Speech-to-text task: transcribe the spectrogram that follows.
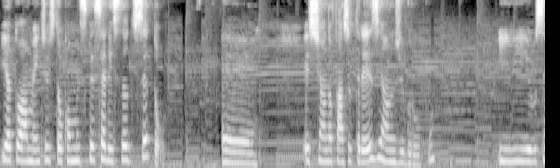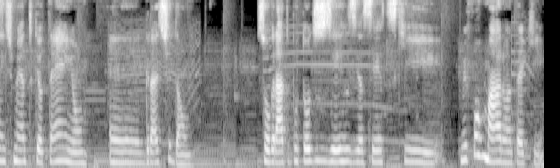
e atualmente estou como especialista do setor. É, este ano eu faço 13 anos de grupo e o sentimento que eu tenho é gratidão. Sou grato por todos os erros e acertos que me formaram até aqui.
